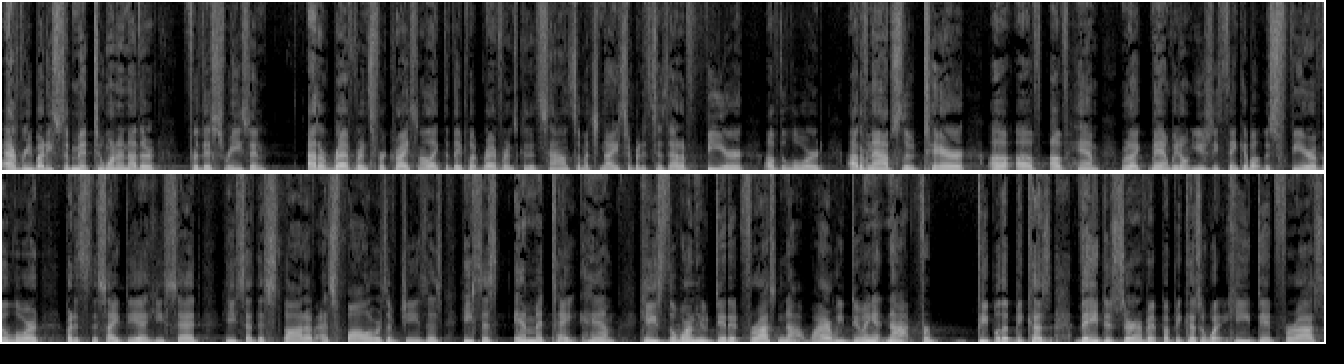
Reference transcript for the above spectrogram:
Everybody submit to one another for this reason out of reverence for Christ. And I like that they put reverence because it sounds so much nicer, but it says out of fear of the Lord, out of an absolute terror uh, of, of Him. We're like, man, we don't usually think about this fear of the Lord, but it's this idea. He said, He said this thought of as followers of Jesus, He says, imitate Him. He's the one who did it for us. Not why are we doing it? Not for people that because they deserve it, but because of what He did for us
